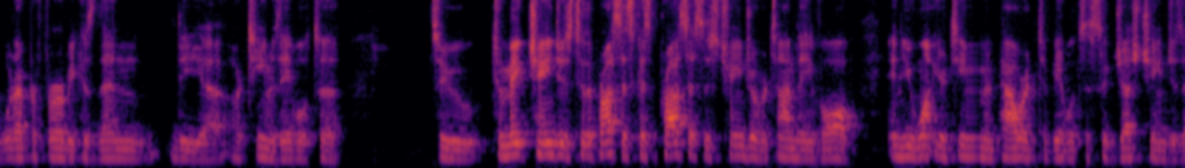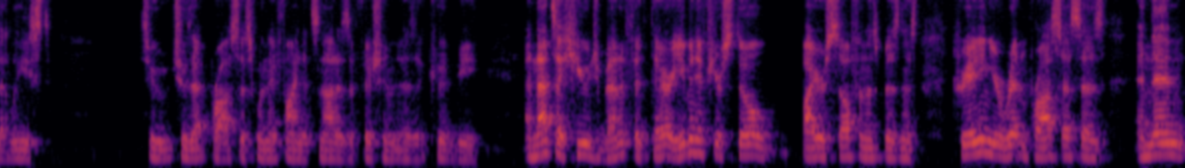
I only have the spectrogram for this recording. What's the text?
what I prefer because then the uh, our team is able to to to make changes to the process because processes change over time they evolve and you want your team empowered to be able to suggest changes at least to to that process when they find it's not as efficient as it could be and that's a huge benefit there even if you're still by yourself in this business creating your written processes and then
